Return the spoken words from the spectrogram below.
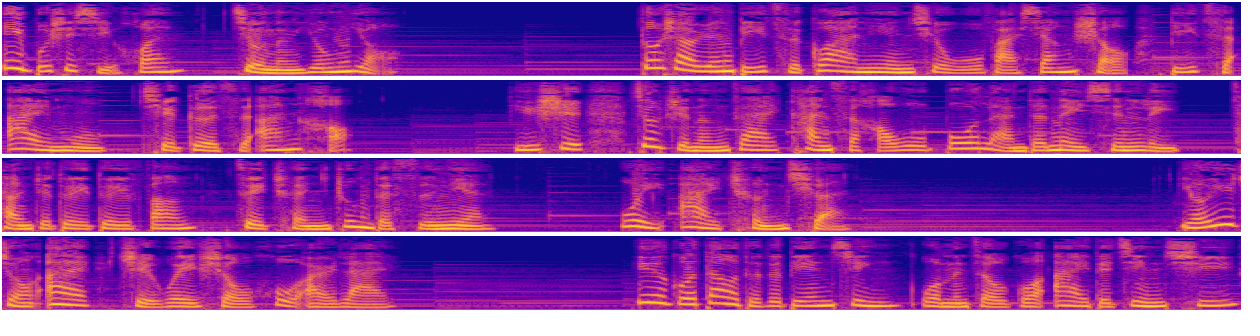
亦不是喜欢就能拥有。多少人彼此挂念却无法相守，彼此爱慕却各自安好，于是就只能在看似毫无波澜的内心里，藏着对对方最沉重的思念，为爱成全。有一种爱只为守护而来，越过道德的边境，我们走过爱的禁区，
